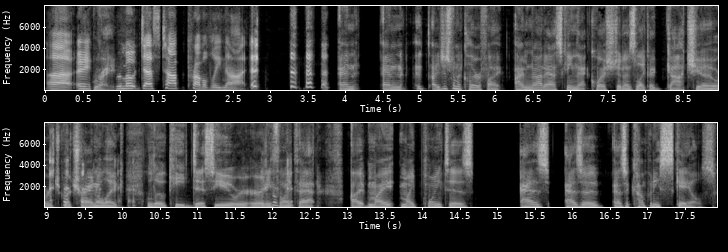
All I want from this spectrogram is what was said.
uh, right. remote desktop, probably not. And and I just want to clarify. I'm not asking that question as like a gotcha or or trying to like low key diss you or, or anything like that. I my my point is as as a as a company scales,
